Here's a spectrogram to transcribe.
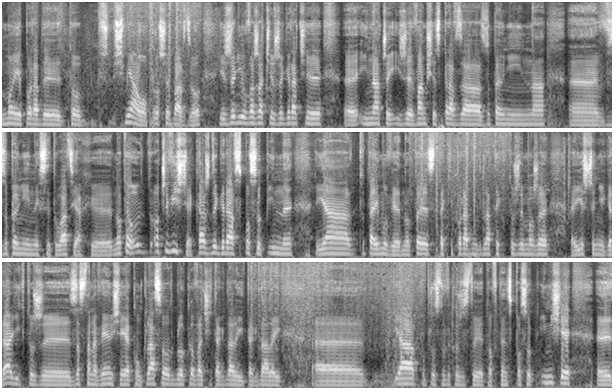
moje porady, to śmiało, proszę bardzo. Jeżeli uważacie, że gracie e, inaczej i że wam się sprawdza zupełnie inna, e, w zupełnie innych sytuacjach, e, no to oczywiście, każdy gra w sposób inny. Ja tutaj mówię, no to jest taki poradnik dla tych, którzy może jeszcze nie grali, którzy zastanawiają się, jaką klasę odblokować i tak dalej, i tak dalej. E, ja po prostu wykorzystuję to w ten sposób i mi się e,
